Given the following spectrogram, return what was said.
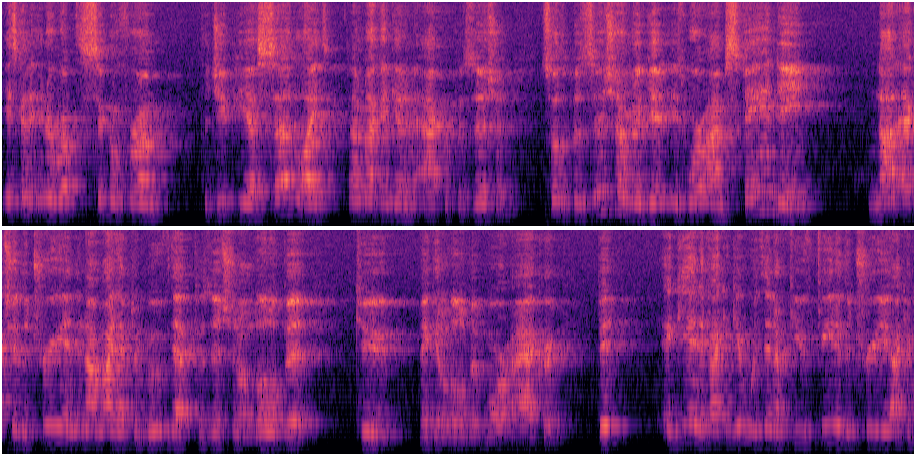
it's going to interrupt the signal from the GPS satellites, and I'm not going to get an accurate position. So the position I'm going to get is where I'm standing, not actually the tree, and then I might have to move that position a little bit to make it a little bit more accurate. But again, if I can get within a few feet of the tree, I can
